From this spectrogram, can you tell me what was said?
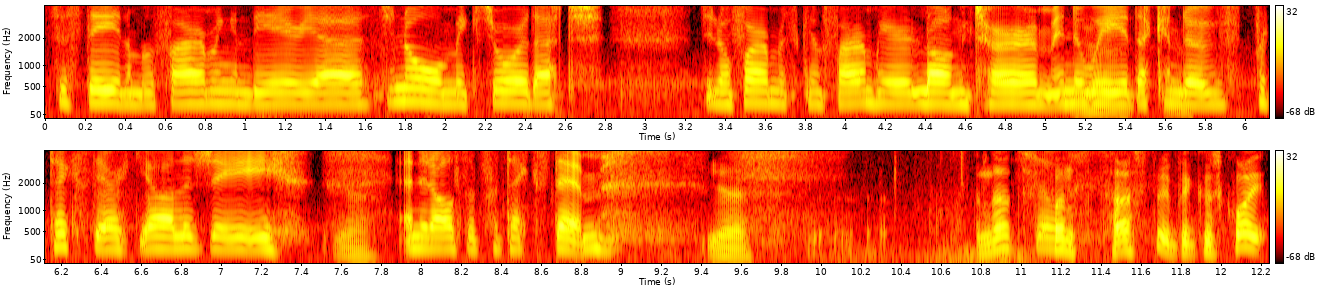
sustainable farming in the area. You know, make sure that, you know, farmers can farm here long term in a way that kind yeah. of protects the archaeology Yeah. and it also protects them. Yes. And that's So- fantastic because quite,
